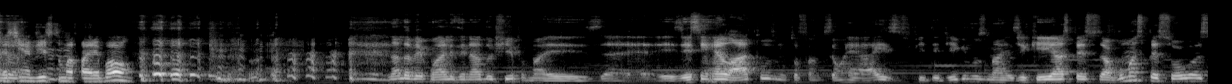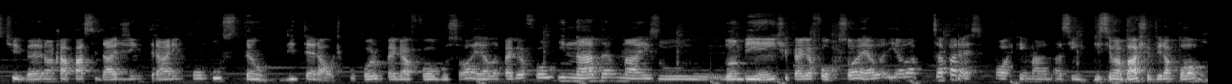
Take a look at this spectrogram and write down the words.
Já tinha visto uma Fireball? Nada a ver com Alice e nada do tipo, mas é, existem relatos, não tô falando que são reais, fidedignos, mas de que as pessoas, algumas pessoas tiveram a capacidade de entrar em combustão, literal. Tipo, o corpo pega fogo, só ela pega fogo, e nada mais do, do ambiente pega fogo, só ela, e ela desaparece, morre queimada. Assim, de cima a baixo vira pó,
